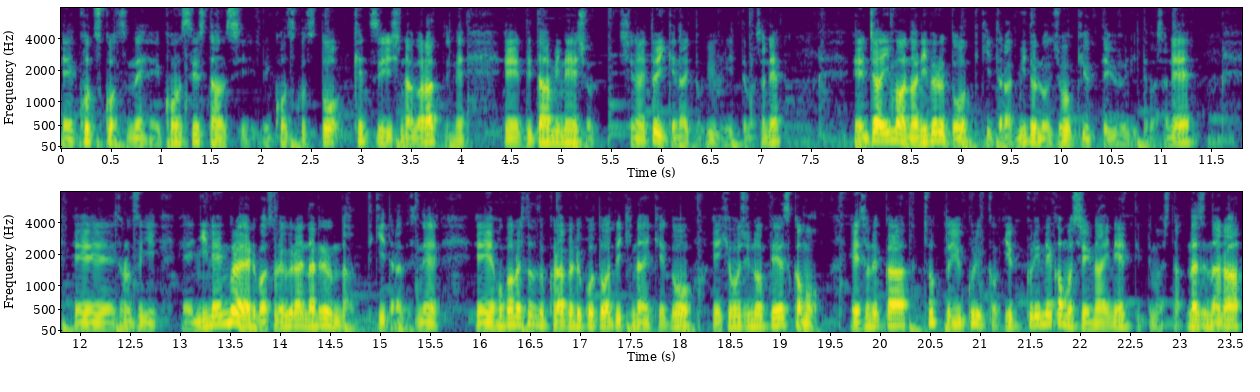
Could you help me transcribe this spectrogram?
えーコツコツね、コンシスタンシーでコツコツと決意しながらってね、えディターミネーションしないといけないというふうに言ってましたね。えじゃあ今は何ベルトって聞いたら緑の上級っていうふうに言ってましたね。えーその次、えー2年ぐらいやればそれぐらいになれるんだって聞いたらですね、えー他の人と比べることはできないけど、えー標準のペースかも、えそれからちょっとゆっくりか、ゆっくりめかもしれないねって言ってました。なぜなら、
